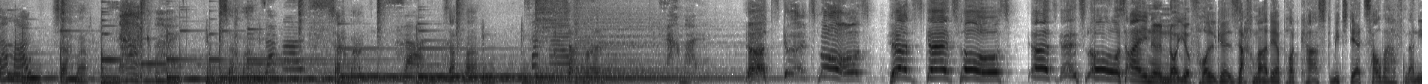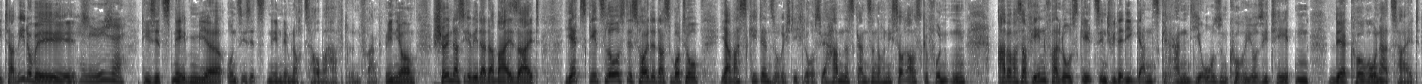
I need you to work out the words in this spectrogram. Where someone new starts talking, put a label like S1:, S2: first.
S1: Sag mal.
S2: Sag mal.
S1: Sag mal.
S2: Sag mal.
S1: Sag mal.
S2: Sag mal.
S1: Sag.
S2: Sag mal.
S1: Sag mal.
S2: Sag mal.
S1: Sag mal.
S2: Jetzt geht's los! Jetzt geht's los! Jetzt geht's los! Eine neue Folge, sag mal, der Podcast mit der zauberhaften Anita Widovic.
S1: Hallöche.
S2: Die sitzt neben mir und sie sitzt neben dem noch zauberhafteren Frank Vignon. Schön, dass ihr wieder dabei seid. Jetzt geht's los, ist heute das Motto. Ja, was geht denn so richtig los? Wir haben das Ganze noch nicht so rausgefunden. Aber was auf jeden Fall losgeht, sind wieder die ganz grandiosen Kuriositäten der Corona-Zeit.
